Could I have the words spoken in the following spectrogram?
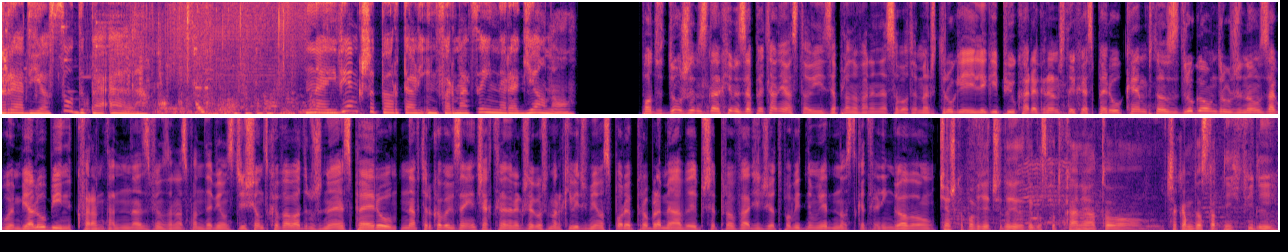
Radiosud.pl Największy portal informacyjny regionu. Pod dużym znakiem zapytania stoi zaplanowany na sobotę mecz drugiej Ligi Piłkarek Ręcznych Esperu Kępno z drugą drużyną Zagłębia Lubin. Kwarantanna związana z pandemią zdziesiątkowała drużynę Esperu. Na wtorkowych zajęciach trener Grzegorz Markiewicz miał spore problemy, aby przeprowadzić odpowiednią jednostkę treningową. Ciężko powiedzieć, czy dojdzie do tego spotkania, to czekamy do ostatniej chwili.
